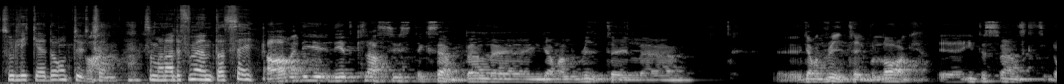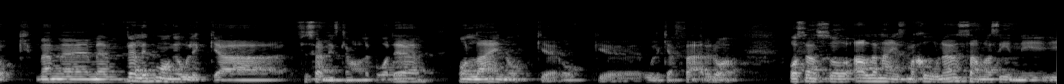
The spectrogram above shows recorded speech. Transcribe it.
såg likadant ut som, som man hade förväntat sig. Ja, men det är, det är ett klassiskt exempel, eh, en gammal retail eh, gammalt retailbolag, inte svenskt dock, men med väldigt många olika försäljningskanaler, både online och, och olika affärer. Då. Och sen så all den här informationen samlas in i, i,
